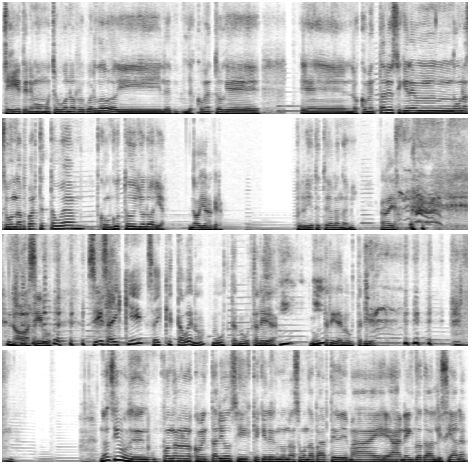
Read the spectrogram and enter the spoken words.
sí, tenemos muchos buenos recuerdos y les, comento que eh, en los comentarios, si quieren una segunda parte de esta weá, con gusto yo lo haría. No, yo no quiero. Pero yo te estoy hablando de mí. Ah, ya. no, sí, sí, ¿sabéis qué? ¿Sabéis qué está bueno? Me gusta, me gusta la idea. Me gusta la idea, me gusta la idea. No, sí, pues, eh, pónganlo en los comentarios si que quieren una segunda parte de más eh, anécdotas lisianas.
